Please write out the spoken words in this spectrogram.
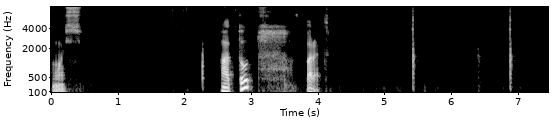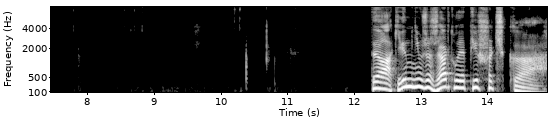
Ось. А тут вперед. Так, і він мені вже жертвує пішачка.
